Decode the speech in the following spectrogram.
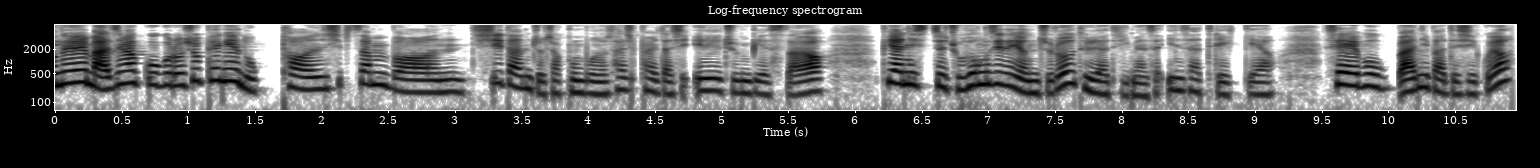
오늘 마지막 곡으로 쇼팽의 녹턴 13번 C단조 작품 번호 48-1 준비했어요. 피아니스트 조성진의 연주로 들려드리면서 인사드릴게요. 새해 복 많이 받으시고요.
